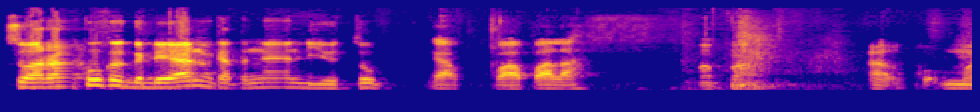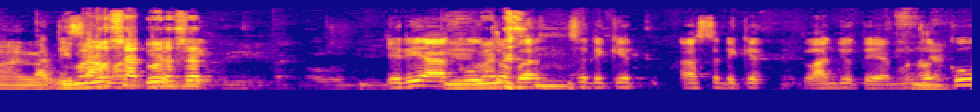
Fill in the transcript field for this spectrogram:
Suaraku kegedean katanya di YouTube. nggak apa-apa lah Apa? Aku malu. Tadi Gimana, sama Ustaz? Gimana, jadi- Jadi aku Gimana? coba sedikit eh, sedikit lanjut ya. Menurutku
